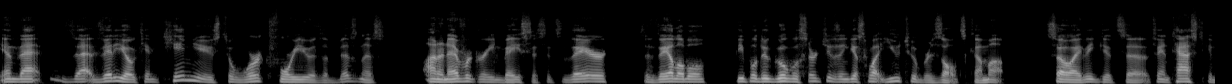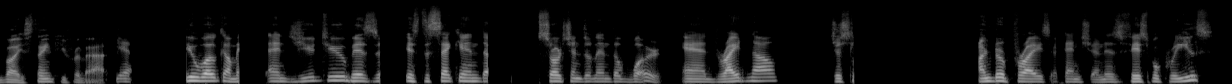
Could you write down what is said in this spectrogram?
and that that video continues to work for you as a business on an evergreen basis. It's there, it's available. People do Google searches and guess what? YouTube results come up. So I think it's a fantastic advice. Thank you for that. Yeah. You're welcome. And YouTube is is the second uh, search engine in the world. And right now, just underpriced attention is Facebook Reels.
